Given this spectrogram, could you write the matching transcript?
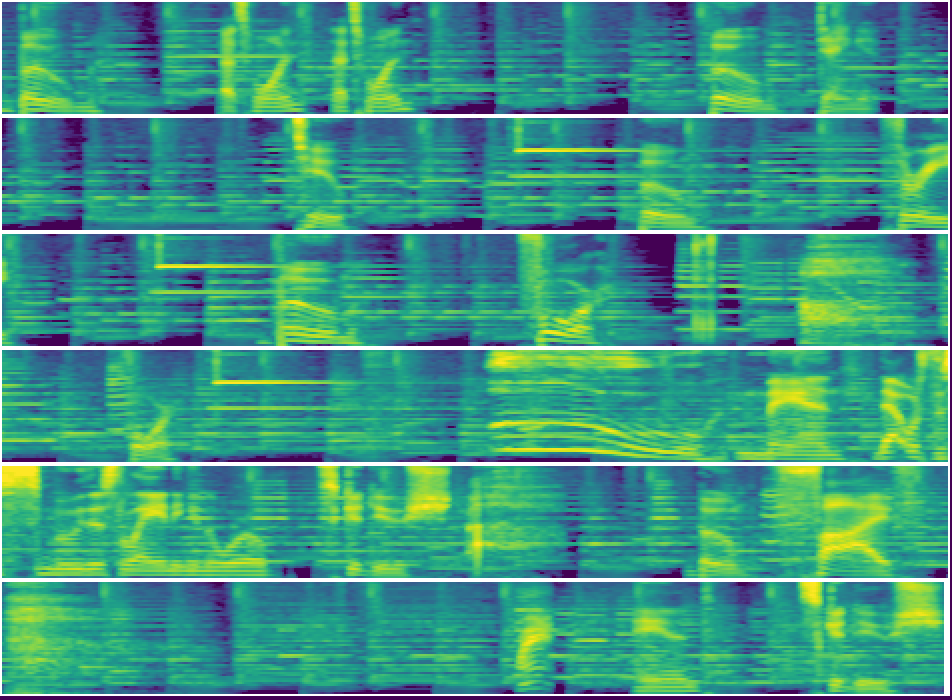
Boom. That's one. That's one. Boom. Dang it. Two. Boom. Three. Boom. Four. Oh. Four. Ooh, man. That was the smoothest landing in the world. Skadoosh. Ah. Boom. Five. And skadoosh.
